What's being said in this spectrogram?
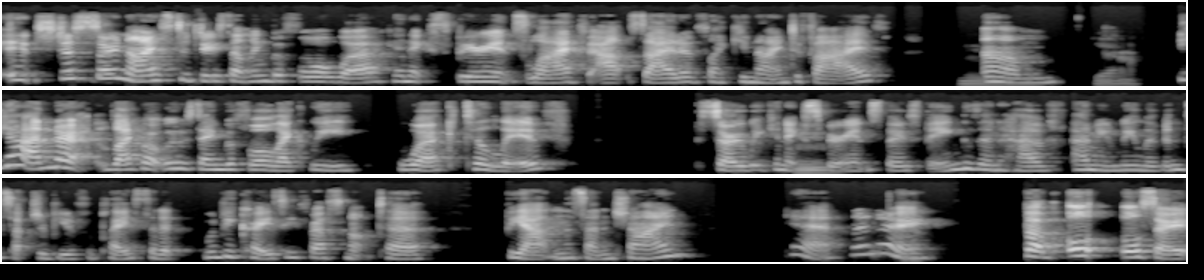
It's just so nice to do something before work and experience life outside of like your nine to five. Mm, um, yeah. Yeah, I don't know. Like what we were saying before, like we work to live so we can mm. experience mm. those things and have i mean we live in such a beautiful place that it would be crazy for us not to be out in the sunshine yeah i don't know yeah. but also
